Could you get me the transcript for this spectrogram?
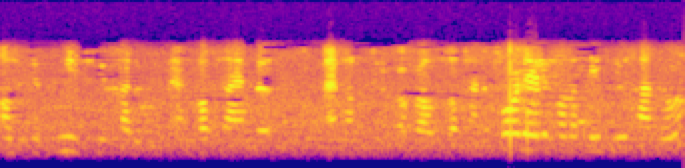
als ik het niet nu ga doen? En wat zijn de, en dan natuurlijk ook wel, wat zijn de voordelen van het niet nu gaan doen?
